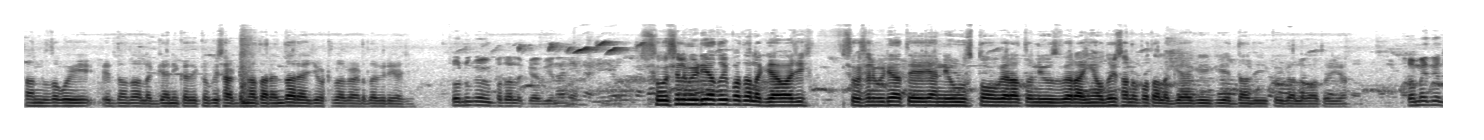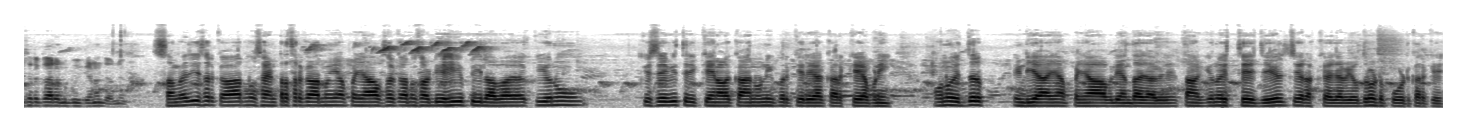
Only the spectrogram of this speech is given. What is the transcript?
ਸਾਨੂੰ ਤਾਂ ਕੋਈ ਇਦਾਂ ਦਾ ਲੱਗਿਆ ਨਹੀਂ ਕਦੇ ਕਿਉਂਕਿ ਸਾਡੇ ਨਾਲ ਤਾਂ ਰਹਿੰਦਾ ਰਿਹਾ ਜੀ ਉੱਠਦਾ ਬੈਠਦਾ ਵੀ ਰਿਹਾ ਜੀ। ਤੁਹਾਨੂੰ ਕਿਵੇਂ ਪਤਾ ਲੱਗਿਆ ਵੀ ਇਹਨਾਂ ਦਾ? ਸੋਸ਼ਲ ਮੀਡੀਆ ਤੋਂ ਹੀ ਪਤਾ ਲੱਗਿਆ ਵਾ ਜੀ। ਸੋਸ਼ਲ ਮੀਡੀਆ ਤੇ ਜਾਂ ਨਿਊਜ਼ ਤੋਂ ਵਗੈਰਾ ਤੋਂ ਨਿਊਜ਼ ਵਗੈਰਾ ਆਈਆਂ ਉਦੋਂ ਹੀ ਸਾਨੂੰ ਪਤਾ ਲੱਗਿਆ ਕਿ ਕਿ ਇਦਾਂ ਦੀ ਕੋਈ ਗੱਲਬਾਤ ਹੋਈ ਆ। ਸਮੇਂ ਦੀਆਂ ਸਰਕਾਰਾਂ ਨੂੰ ਕੋਈ ਕਹਿਣਾ ਚਾਹੁੰਦੇ? ਸਮੇਂ ਦੀ ਸਰਕਾਰ ਨੂੰ ਸੈਂਟਰ ਸਰਕਾਰ ਨੂੰ ਜਾਂ ਪੰਜਾਬ ਸਰਕਾਰ ਨੂੰ ਸਾਡੀ ਇਹੀ ਅਪੀਲ ਆ ਵਾ ਕਿ ਉਹਨੂੰ ਕਿਸੇ ਵੀ ਤਰੀਕੇ ਨਾਲ ਕਾਨੂੰਨੀ ਪ੍ਰਕਿਰਿਆ ਕਰਕੇ ਆਪਣੀ ਉਹਨੂੰ ਇੱਧਰ ਇੰਡੀਆ ਜਾਂ ਪੰਜਾਬ ਲਿਆਂਦਾ ਜਾਵੇ ਤਾਂ ਕਿ ਉਹਨੂੰ ਇੱਥੇ ਜੇਲ੍ਹ 'ਚ ਰੱਖਿਆ ਜਾਵੇ, ਉਧਰੋਂ ਰਿਪੋਰਟ ਕਰਕੇ,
